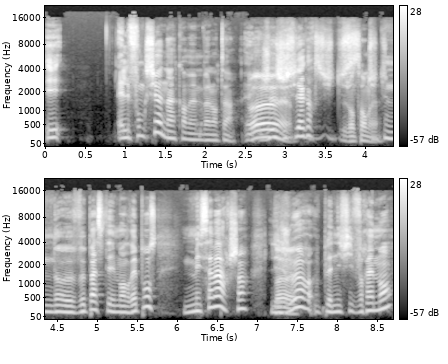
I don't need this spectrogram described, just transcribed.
Et elle fonctionne hein, quand même, Valentin. Ouais, je, suis d'accord. Tu, tu- tu- mais- tu ne veux pas cet élément de réponse, mais ça marche. hein. Les Ouais, ouais. joueurs planifient vraiment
